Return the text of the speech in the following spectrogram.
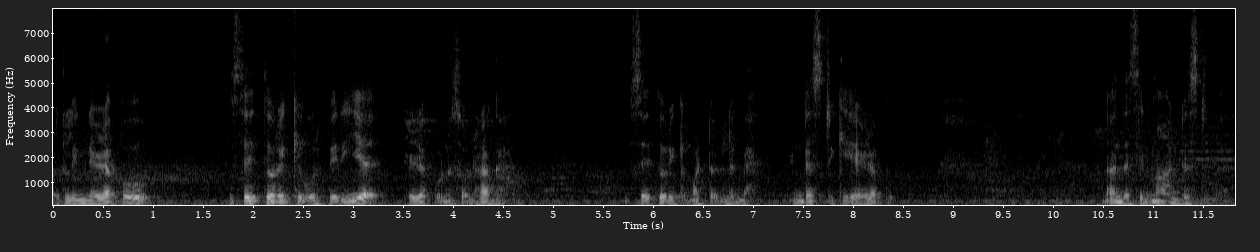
அவர்களின் இழப்பு இசைத்துறைக்கு ஒரு பெரிய இழப்புன்னு சொல்கிறாங்க இசைத்துறைக்கு மட்டும் இல்லைங்க இண்டஸ்ட்ரிக்கே இழப்பு. நான் இந்த சினிமா இண்டஸ்ட்ரியில்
